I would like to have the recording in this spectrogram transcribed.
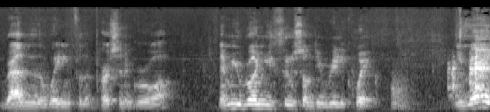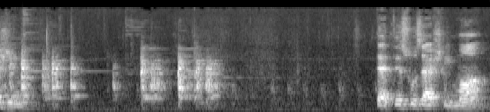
rather than waiting for the person to grow up. Let me run you through something really quick. Imagine that this was actually mom.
